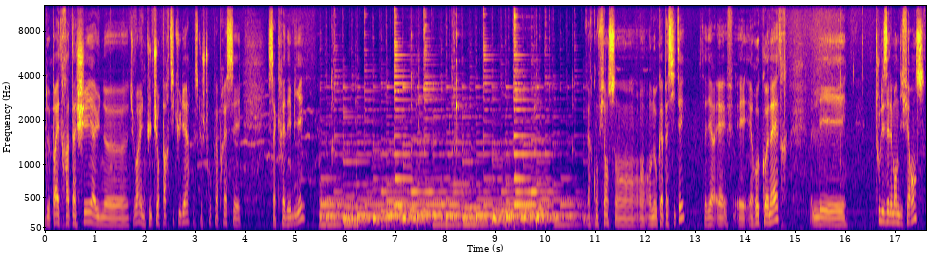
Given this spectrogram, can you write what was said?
ne pas être attaché à une, tu vois, une culture particulière parce que je trouve qu'après ça crée des biais. Confiance en, nos capacités, c'est-à-dire et, reconnaître les, tous les éléments de différence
